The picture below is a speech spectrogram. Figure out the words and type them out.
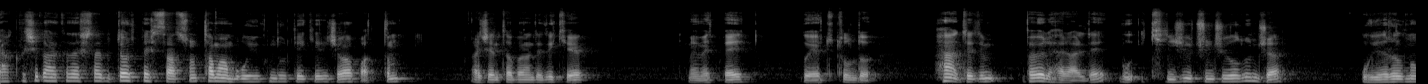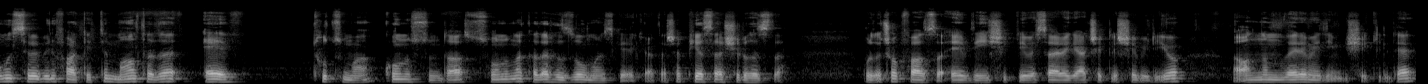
Yaklaşık arkadaşlar bir 4-5 saat sonra tamam bu uygundur diye geri cevap attım. Acenta bana dedi ki Mehmet Bey bu ev tutuldu. Ha dedim böyle herhalde. Bu ikinci, üçüncü olunca uyarılmamın sebebini fark ettim. Malta'da ev tutma konusunda sonuna kadar hızlı olmanız gerekiyor arkadaşlar. Piyasa aşırı hızlı. Burada çok fazla ev değişikliği vesaire gerçekleşebiliyor. Anlam veremediğim bir şekilde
